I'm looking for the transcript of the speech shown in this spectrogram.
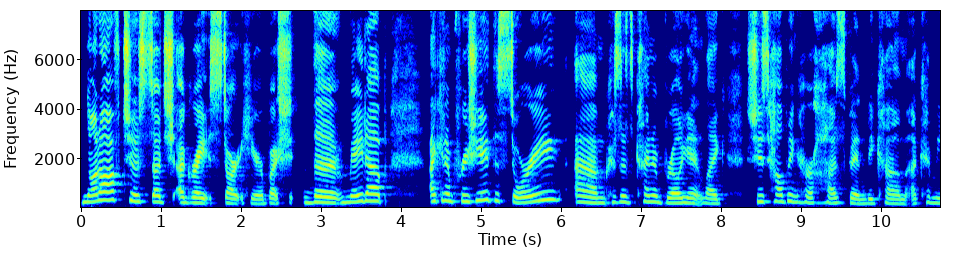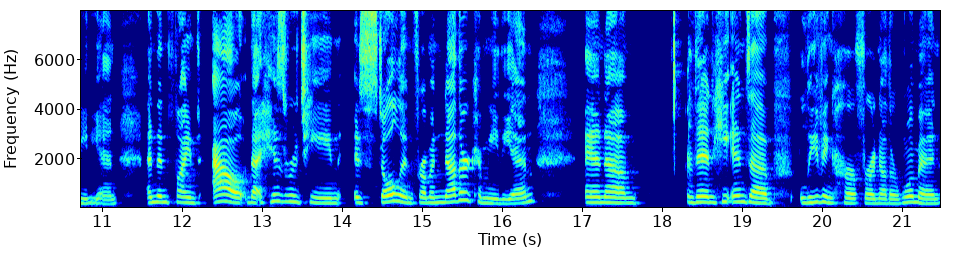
not off to such a great start here, but she, the made up I can appreciate the story um cuz it's kind of brilliant like she's helping her husband become a comedian and then finds out that his routine is stolen from another comedian and um then he ends up leaving her for another woman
